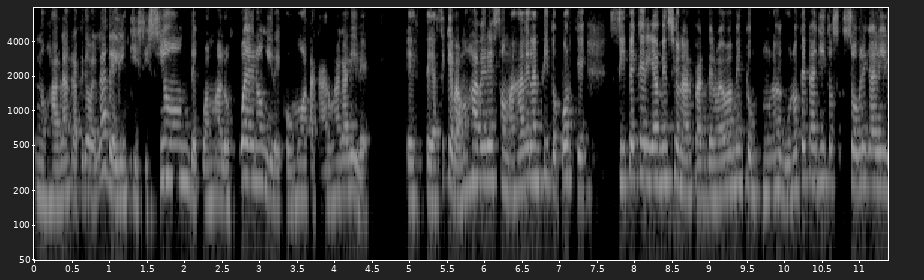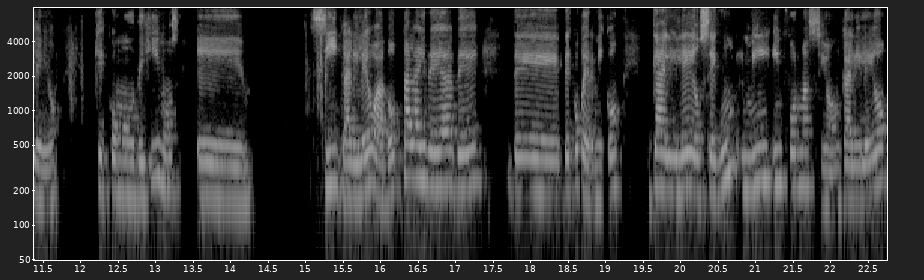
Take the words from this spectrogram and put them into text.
nos hablan rápido, ¿verdad? De la Inquisición, de cuán malos fueron y de cómo atacaron a Galileo. Este, así que vamos a ver eso más adelantito porque sí te quería mencionar de nuevamente unos, algunos detallitos sobre Galileo, que como dijimos, eh, sí, Galileo adopta la idea de, de, de Copérnico, Galileo, según mi información, Galileo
